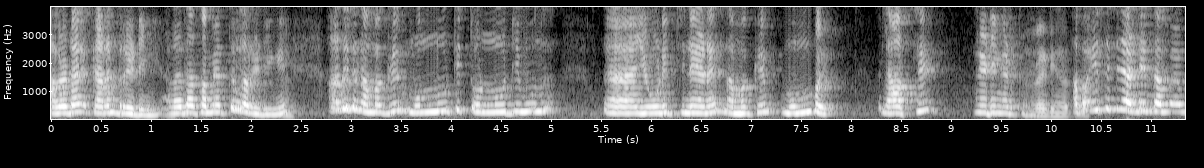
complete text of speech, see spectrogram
അവരുടെ കറണ്ട് റീഡിങ് അതായത് ആ സമയത്തുള്ള റീഡിങ് അതിൽ നമുക്ക് മുന്നൂറ്റി തൊണ്ണൂറ്റി മൂന്ന് യൂണിറ്റിനെയാണ് നമുക്ക് മുമ്പ് ലാസ്റ്റ് റീഡിങ് എടുത്തത്. റീഡിംഗ് അപ്പൊ ഇതിന്റെ രണ്ടിനും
